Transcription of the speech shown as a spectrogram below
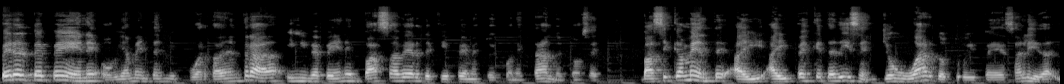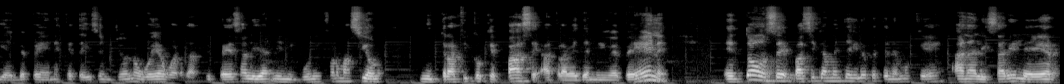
Pero el VPN obviamente es mi puerta de entrada y mi VPN va a saber de qué IP me estoy conectando. Entonces, básicamente hay, hay IPs que te dicen yo guardo tu IP de salida y hay VPNs que te dicen yo no voy a guardar tu IP de salida ni ninguna información ni tráfico que pase a través de mi VPN. Entonces, básicamente ahí lo que tenemos que analizar y leer.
